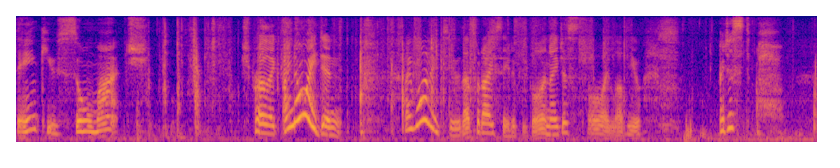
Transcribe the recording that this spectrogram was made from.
Thank you so much. She's probably like, I know I didn't. I wanted to. That's what I say to people. And I just, oh, I love you. I just, oh,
